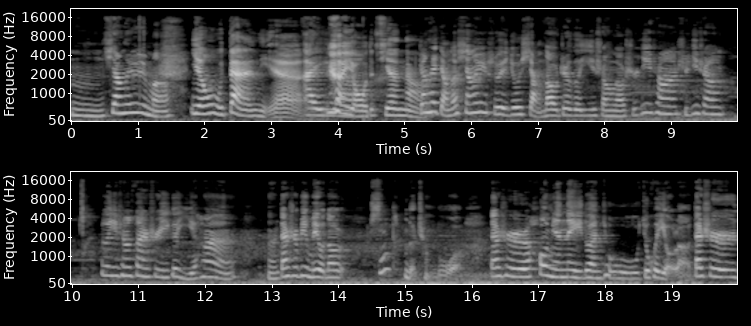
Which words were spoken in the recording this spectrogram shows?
嗯，相遇吗，烟雾弹你，哎呦，我的天呐！刚才讲到相遇，所以就想到这个医生了。实际上，实际上，这个医生算是一个遗憾，嗯，但是并没有到心痛的程度。但是后面那一段就就会有了，但是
